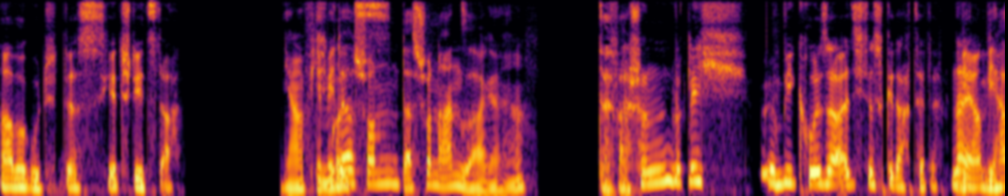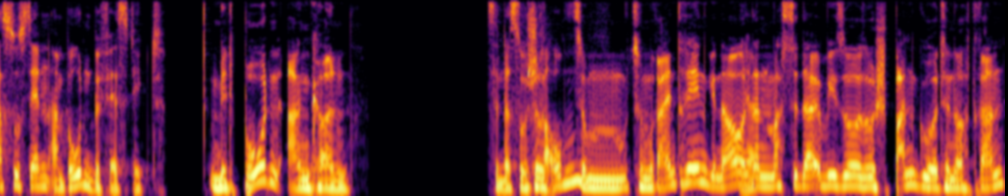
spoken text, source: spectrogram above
Aber gut, das, jetzt steht's da. Ja, vier Ich Meter ist schon, das ist schon eine Ansage, ja. Das war schon wirklich irgendwie größer, als ich das gedacht hätte. Naja, Wie, wie hast du es denn am Boden befestigt? mit Bodenankern. Sind das so So Schrauben? Zum, zum Reindrehen, genau. Und Ja. dann machst du da irgendwie so, so Spanngurte noch dran,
